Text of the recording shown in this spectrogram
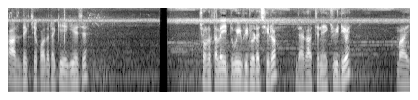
কাজ দেখছে কতটা কি এগিয়েছে। চলো তাহলে এইটুকুই ভিডিওটা ছিল। দেখা হচ্ছে নেক্সট ভিডিওয় বাই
